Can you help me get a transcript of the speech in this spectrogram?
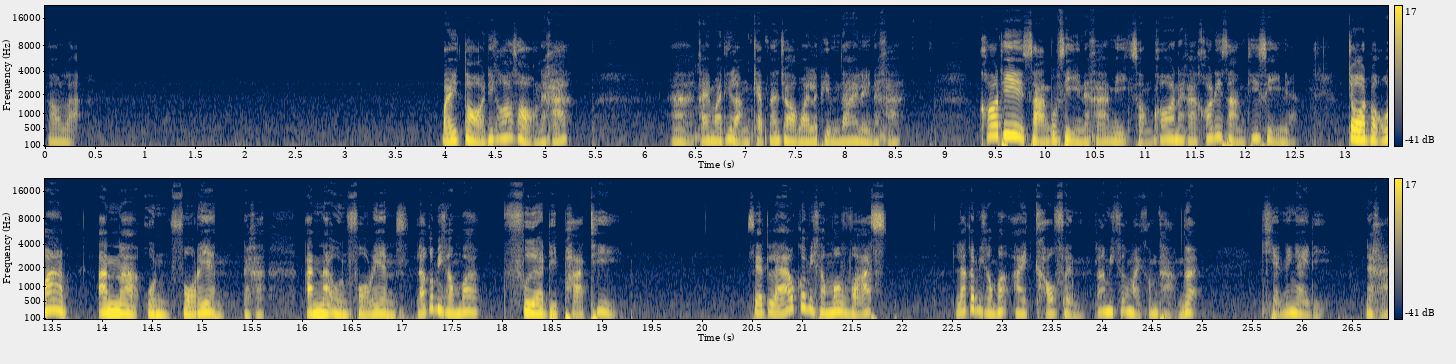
เอาละไปต่อที่ข้อ 2 นะคะ อ่า ใครมาที่หลังแคปหน้าจอไว้แล้วพิมพ์ได้เลยนะคะ ข้อที่ 3 กับ 4 นะคะ มีอีก 2 ข้อนะคะ ข้อที่ 3 ที่ 4 เนี่ย โจทย์บอกว่า anna un f o r e n นะคะ anna un f o r e n แล้วก็มีคำว่า für die Party เสร็จแล้วก็มีคำว่า was แล้วก็มีคำว่า I kaufen แล้วมีเครื่องหมายคำถามด้วย เขียนยังไงดีนะคะ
